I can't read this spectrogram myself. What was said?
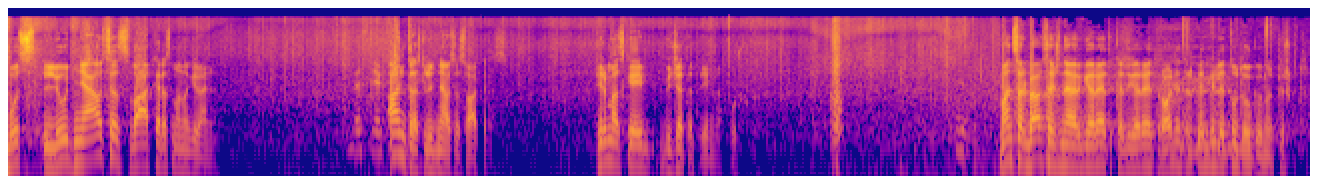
Bus liūdniausias vakaras mano gyvenime. Antras liūdniausias vakaras. Pirmas, kai biudžetą priėmė už. Man svarbiausia, žinai, ar gerai, kad gerai atrodytų ir kad bilietų daugiau nupirktų.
